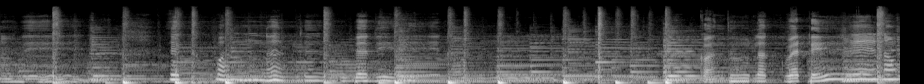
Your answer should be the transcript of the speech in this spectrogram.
නොවේ. එක් වන්නට බැලිනම් කඳුලක් වැටේ නම්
